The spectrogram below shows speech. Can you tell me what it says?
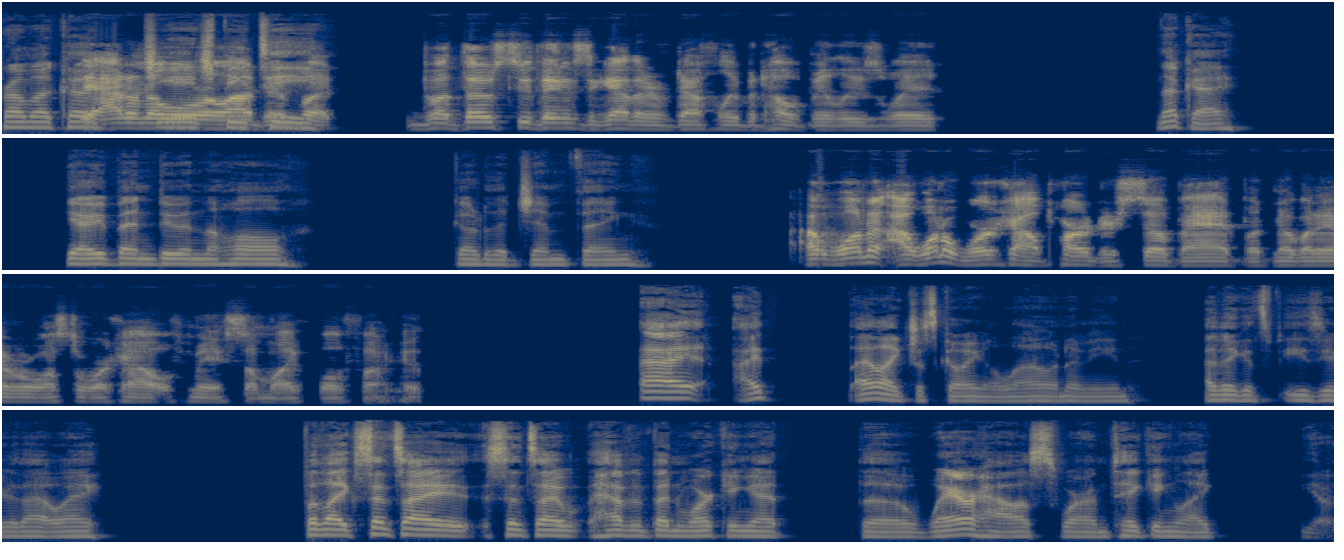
Promo code. yeah. I don't know what we're allowed to, but but those two things together have definitely been helping me lose weight. Okay. Yeah, we've been doing the whole go to the gym thing. I want to I want to work out partners so bad, but nobody ever wants to work out with me. So I'm like, well, fuck it. I I I like just going alone. I mean, I think it's easier that way. But like since I since I haven't been working at the warehouse where I'm taking like, you know,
